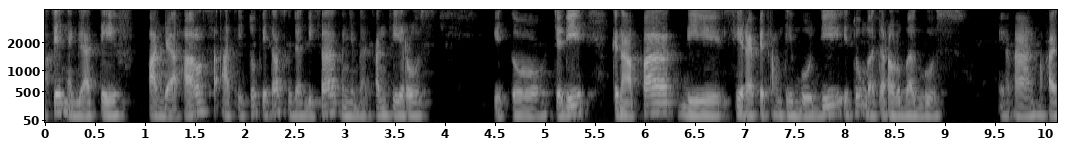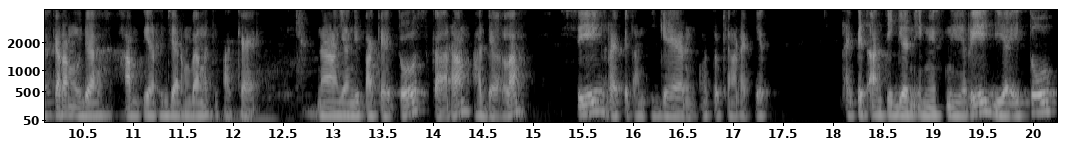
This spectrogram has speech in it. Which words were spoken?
pasti negatif. Padahal saat itu kita sudah bisa menyebarkan virus gitu. Jadi kenapa di si rapid antibody itu nggak terlalu bagus ya kan? Makanya sekarang udah hampir jarang banget dipakai. Nah yang dipakai itu sekarang adalah si rapid antigen. Untuk yang rapid rapid antigen ini sendiri dia itu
